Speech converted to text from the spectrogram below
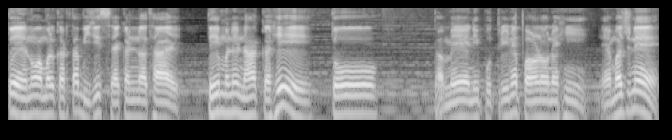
તો એનો અમલ કરતાં બીજી સેકન્ડ ન થાય. તે મને ના કહે, તો તમે એની પુત્રીને પરણો નહીં. એમ જ ને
